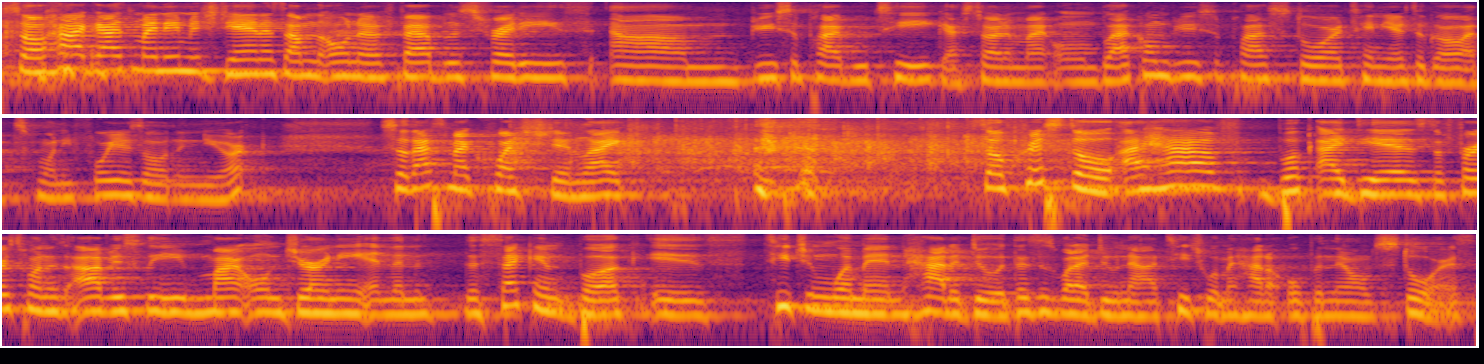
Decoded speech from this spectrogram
so, hi guys, my name is Janice. I'm the owner of Fabulous Freddy's um, Beauty Supply Boutique. I started my own black owned beauty supply store 10 years ago at 24 years old in New York. So, that's my question. Like, so Crystal, I have book ideas. The first one is obviously my own journey, and then the second book is teaching women how to do it. This is what I do now I teach women how to open their own stores.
